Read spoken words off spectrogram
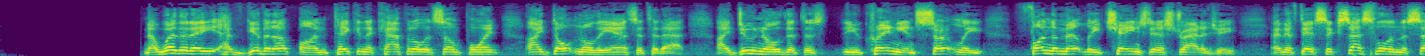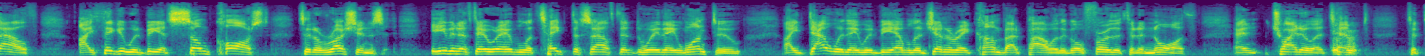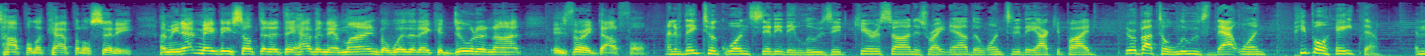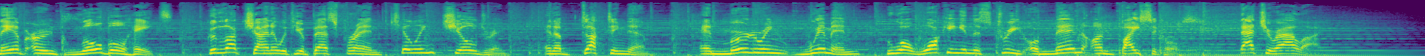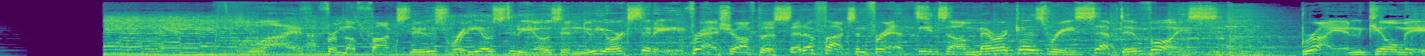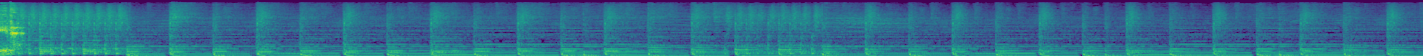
Now, whether they have given up on taking the capital at some point, I don't know the answer to that. I do know that the, the Ukrainians certainly fundamentally changed their strategy. And if they're successful in the South, I think it would be at some cost to the Russians, even if they were able to take the South the, the way they want to. I doubt whether they would be able to generate combat power to go further to the north and try to mm-hmm. attempt to topple a capital city. I mean, that may be something that they have in their mind, but whether they could do it or not is very doubtful. And if they took one city, they lose it. Kherson is right now the one city they occupied. They're about to lose that one. People hate them, and they have earned global hate. Good luck, China, with your best friend killing children and abducting them and murdering women who are walking in the street or men on bicycles. That's your ally. Live from the Fox News radio studios in New York City, fresh off the set of Fox and Friends, it's America's receptive voice, Brian Kilmeade.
